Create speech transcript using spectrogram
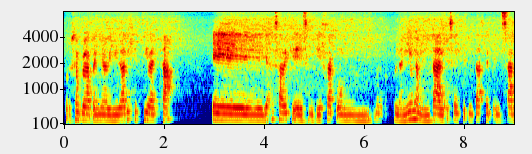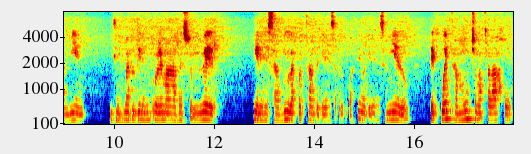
por ejemplo, la permeabilidad digestiva está, eh, ya se sabe que se empieza con, pues con la niebla mental, esa dificultad de pensar bien. Y si encima tú tienes un problema a resolver, tienes esas dudas constantes, tienes esa preocupación, tienes ese miedo, te cuesta mucho más trabajo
